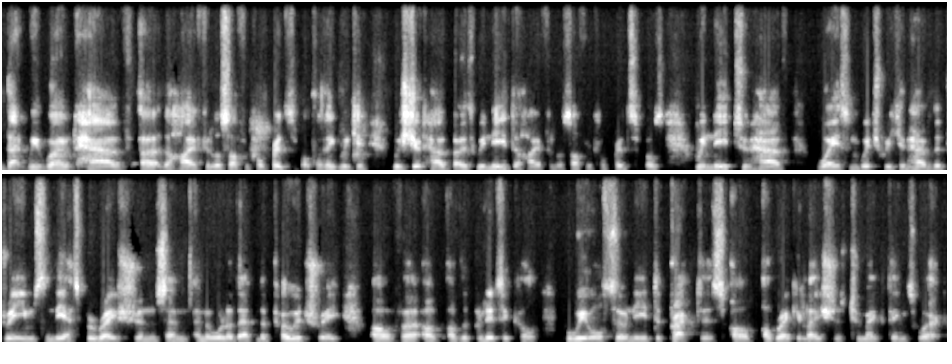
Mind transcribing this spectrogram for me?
that we won't have uh, the high philosophical principles. I think we can, we should have both. We need the high philosophical principles. We need to have ways in which we can have the dreams and the aspirations and, and all of that, and the poetry of, uh, of, of, the political. But we also need the practice of, of regulations to make things work.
